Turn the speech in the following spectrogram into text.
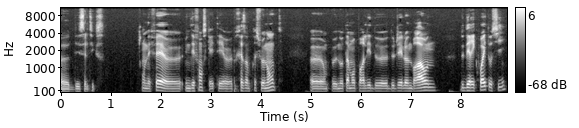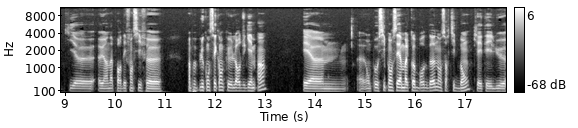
euh, des Celtics. En effet, euh, une défense qui a été euh, très impressionnante. on peut notamment parler de, Jalen Brown, de Derek White aussi, qui a eu un apport défensif un peu plus conséquent que lors du Game 1. Et on peut aussi penser à Malcolm Brogdon en sortie de banc, qui a été élu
